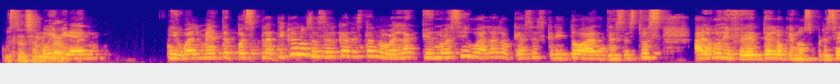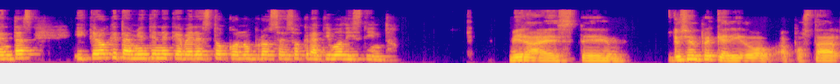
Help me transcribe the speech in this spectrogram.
Gusto en Muy saludarte. bien. Igualmente, pues platícanos acerca de esta novela que no es igual a lo que has escrito antes. Esto es algo diferente a lo que nos presentas y creo que también tiene que ver esto con un proceso creativo distinto. Mira, este, yo siempre he querido apostar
